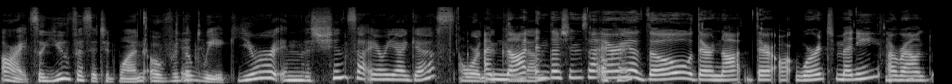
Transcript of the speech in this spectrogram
All right. So you visited one over the week. You're in the Shinsa area, I guess, or I'm not in the Shinsa Okay. area, though there not there are, weren't many around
